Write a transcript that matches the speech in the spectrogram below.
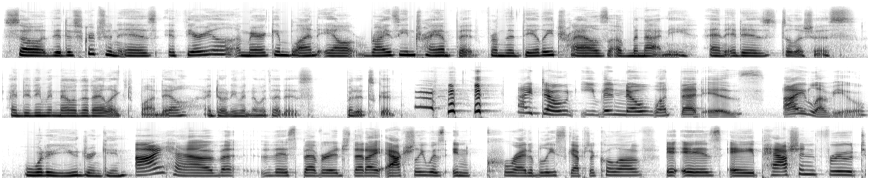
So the description is ethereal American blonde ale rising triumphant from the daily trials of monotony, and it is delicious. I didn't even know that I liked blonde ale. I don't even know what that is, but it's good. I don't even know what that is. I love you. What are you drinking? I have this beverage that I actually was incredibly skeptical of. It is a passion fruit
